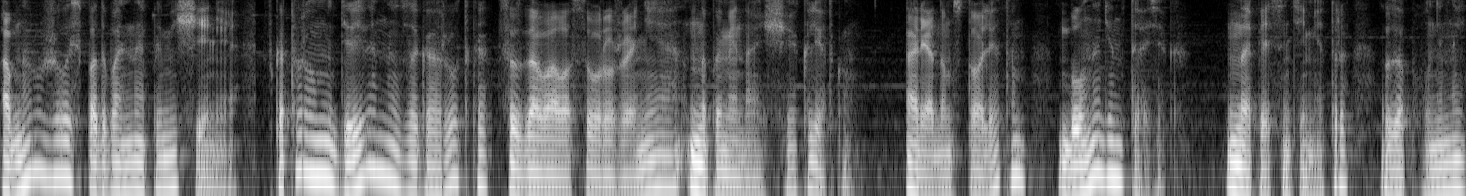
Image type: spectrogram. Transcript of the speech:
обнаружилось подвальное помещение, в котором деревянная загородка создавала сооружение, напоминающее клетку. А рядом с туалетом был найден тазик на 5 сантиметров, заполненный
